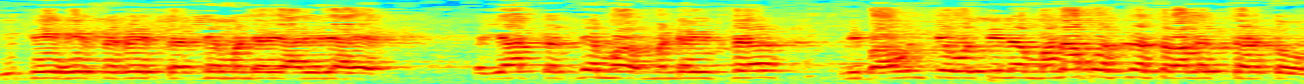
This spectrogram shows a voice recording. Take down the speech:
इथे हे सगळे तज्ज्ञ मंडळी आलेले आहेत. तर या तज्ज्ञ मंडळीचं मी भाऊंच्या वतीनं मनापासून स्वागत करतो.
